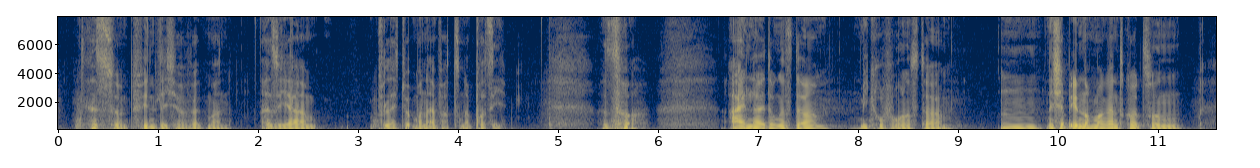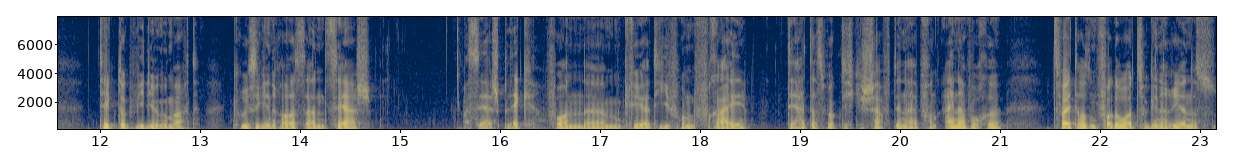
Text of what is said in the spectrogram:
desto empfindlicher wird man. Also ja, vielleicht wird man einfach zu einer Pussy. So, Einleitung ist da, Mikrofon ist da. Mm, ich habe eben noch mal ganz kurz so ein TikTok-Video gemacht. Grüße gehen raus an Serge. Serge Black von ähm, Kreativ und Frei. Der hat das wirklich geschafft, innerhalb von einer Woche 2000 Follower zu generieren. Das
